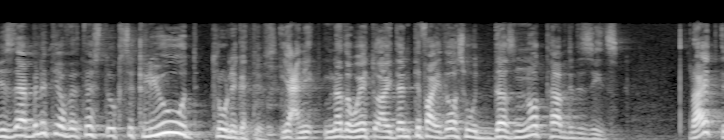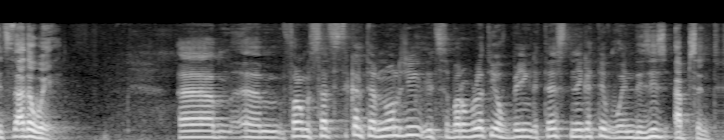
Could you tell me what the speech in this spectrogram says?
Is the ability of the test to exclude true negatives. يعني another way to identify those who does not have the disease. Right? It's the other way. Um, um, from statistical terminology, it's the probability of being test negative when disease absent.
